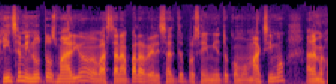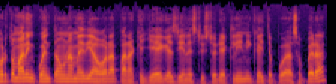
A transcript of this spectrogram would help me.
15 minutos, Mario, bastará para realizar este procedimiento como máximo. A lo mejor tomar en cuenta una media hora para que llegues, llenes tu historia clínica y te puedas operar.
